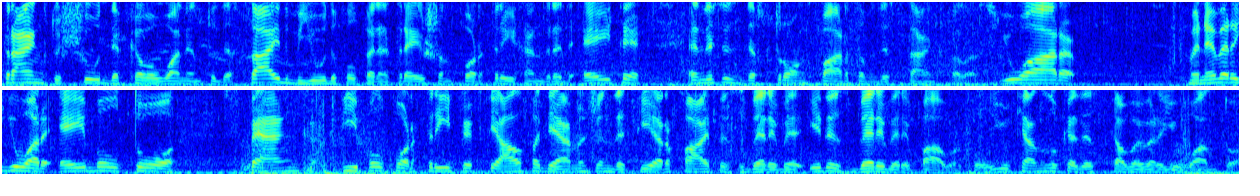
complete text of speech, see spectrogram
Trying to shoot the KV-1 into the side, beautiful penetration for 380, and this is the strong part of this tank, fellas. You are Whenever you are able to spank people for 350 alpha damage in the tier 5 is very, very it is very very powerful. You can look at this however you want to.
